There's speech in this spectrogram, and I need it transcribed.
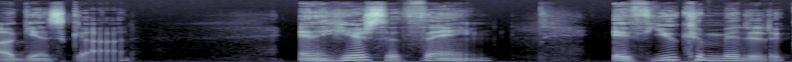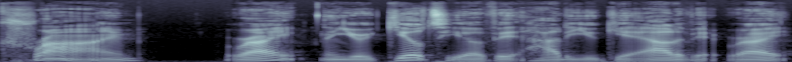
against God. And here's the thing if you committed a crime, right, and you're guilty of it, how do you get out of it, right?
